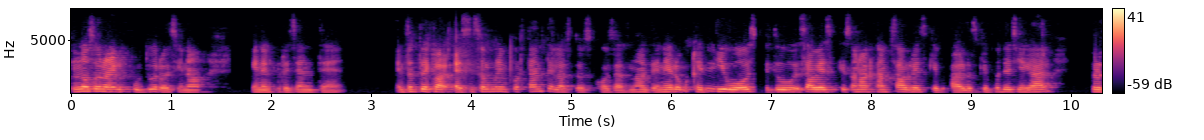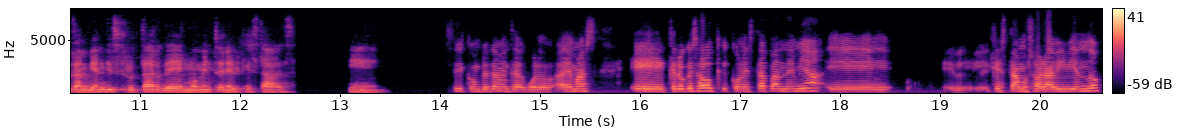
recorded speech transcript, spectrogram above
no solo en el futuro, sino en el presente. Entonces, claro, son muy importantes las dos cosas, ¿no? Tener objetivos que tú sabes que son alcanzables, que, a los que puedes llegar, pero también disfrutar del momento en el que estás. Sí, sí completamente de acuerdo. Además, eh, creo que es algo que con esta pandemia eh, que estamos ahora viviendo,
